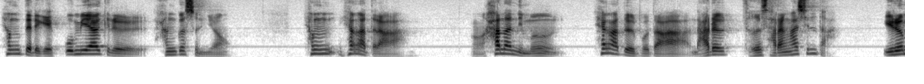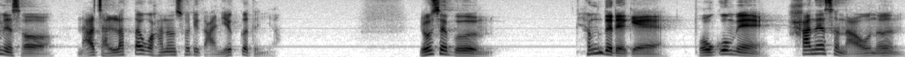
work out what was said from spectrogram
형들에게 꿈 이야기를 한 것은요. 형, 형아들아, 어, 하나님은 형아들보다 나를 더 사랑하신다. 이러면서 나 잘났다고 하는 소리가 아니었거든요. 요셉은 형들에게 복음에 한해서 나오는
